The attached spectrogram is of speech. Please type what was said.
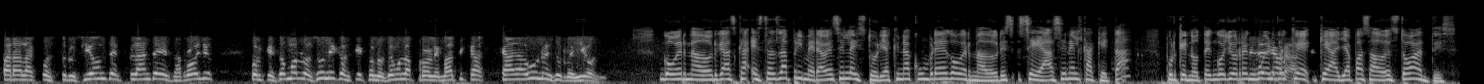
para la construcción del plan de desarrollo porque somos los únicos que conocemos la problemática cada uno en su región. Gobernador Gasca, ¿esta es la primera vez en la historia que una cumbre de gobernadores se hace en el Caquetá? Porque no tengo yo recuerdo que, haya pasado esto antes.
